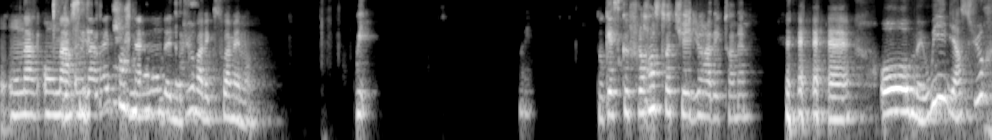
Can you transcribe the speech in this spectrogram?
On, a, on, a, on arrête finalement d'être dur avec soi-même. Oui. oui. Donc est-ce que Florence, toi tu es dur avec toi-même? Oh mais oui, bien sûr.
